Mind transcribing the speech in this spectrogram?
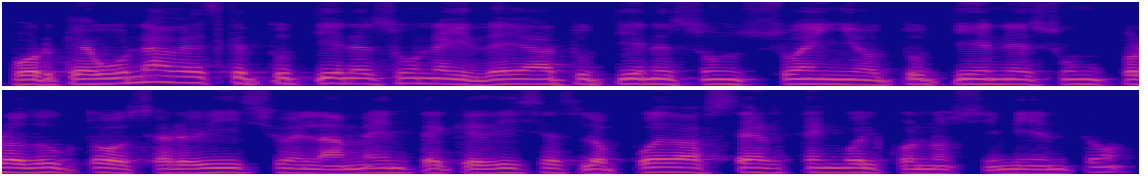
porque una vez que tú tienes una idea, tú tienes un sueño, tú tienes un producto o servicio en la mente que dices, lo puedo hacer, tengo el conocimiento,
